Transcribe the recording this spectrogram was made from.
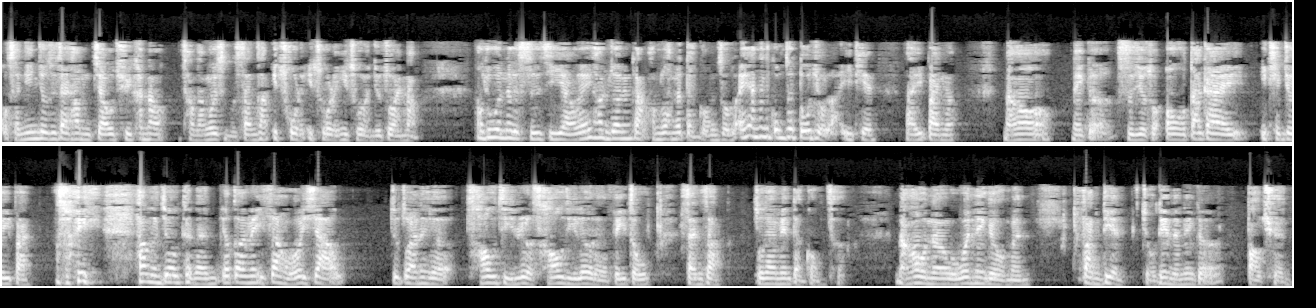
我曾经就是在他们郊区看到，常常为什么山上一撮人一撮人一撮人就坐在那，然后就问那个司机啊，哎，他们在那边干？他们说他们在等公车，哎呀，那个公车多久来一天？来一班呢？然后那个司机就说：“哦，大概一天就一班。”所以他们就可能要到那边一上午或一下午，就坐在那个超级热、超级热的非洲山上，坐在那边等公车。然后呢，我问那个我们饭店酒店的那个保全，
